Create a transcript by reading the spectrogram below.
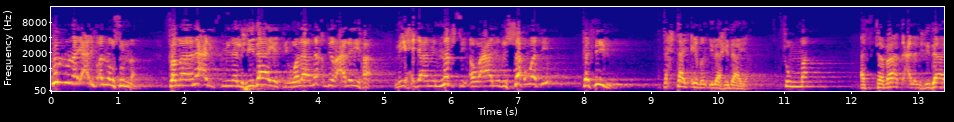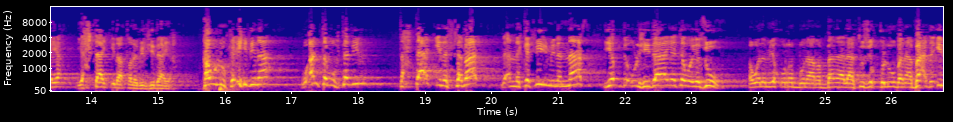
كلنا يعرف أنه سنة. فما نعرف من الهداية ولا نقدر عليها لإحجام النفس أو عارض الشهوة كثير. تحتاج أيضا إلى هداية. ثم الثبات على الهداية يحتاج إلى طلب الهداية. قولك اهدنا وأنت مهتد. تحتاج إلى الثبات لأن كثير من الناس يبدأ الهداية ويزوغ أولم يقل ربنا ربنا لا تزغ قلوبنا بعد إذ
